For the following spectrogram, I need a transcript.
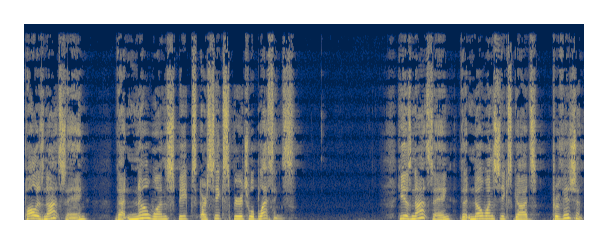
Paul is not saying that no one speaks or seeks spiritual blessings. He is not saying that no one seeks God's provision.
